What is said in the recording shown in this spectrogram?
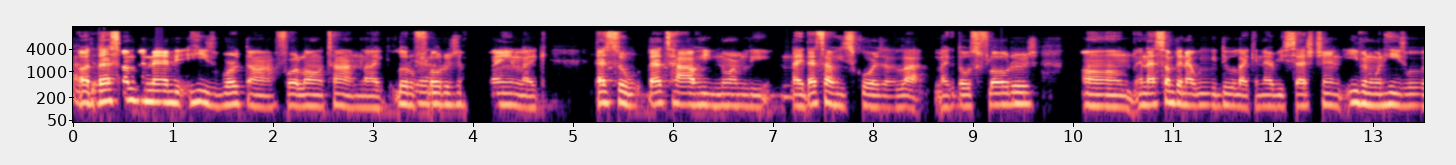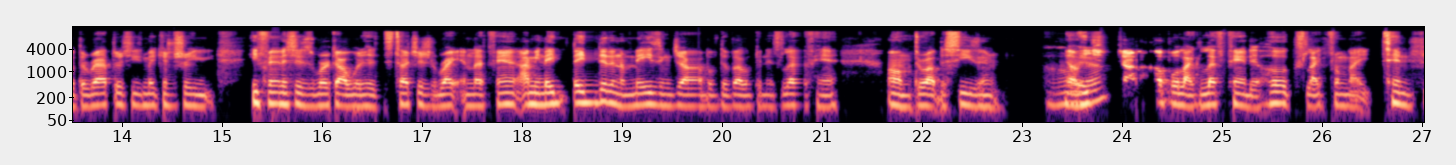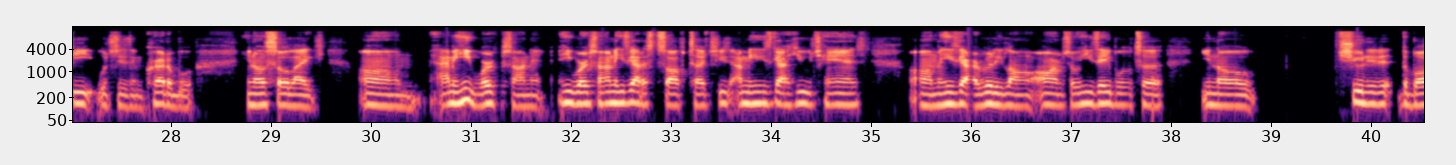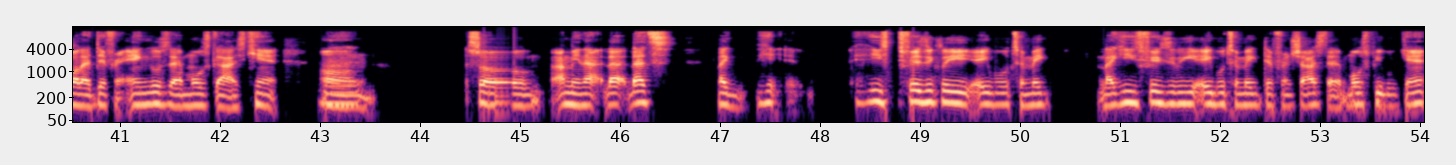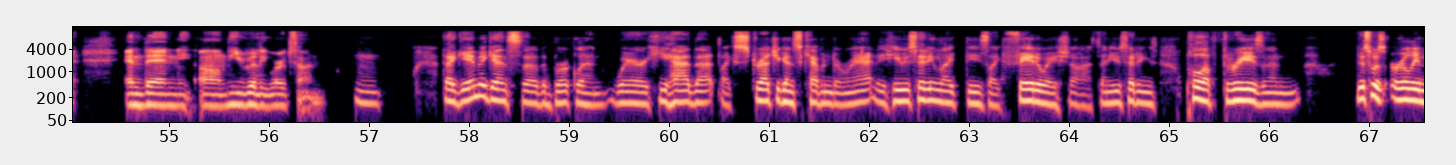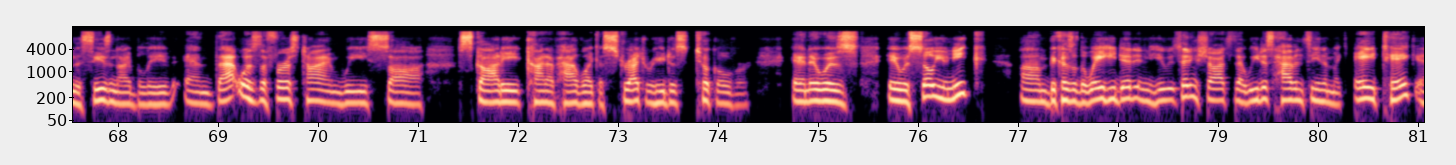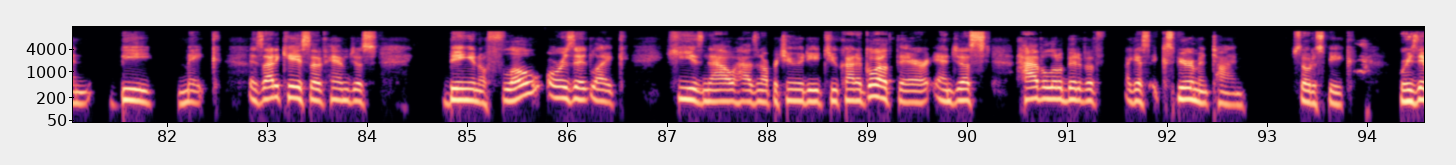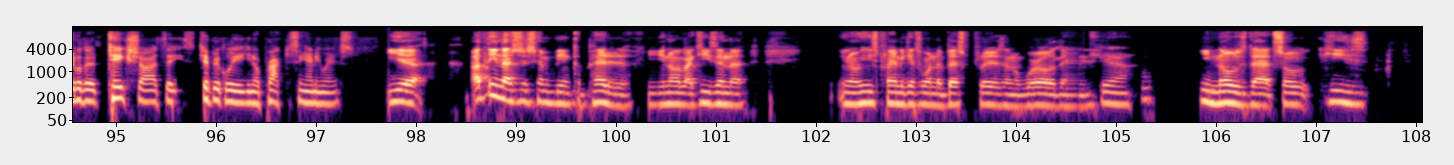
uh, that's something that he's worked on for a long time like little yeah. floaters in the lane like that's so that's how he normally like that's how he scores a lot like those floaters. Um and that's something that we do like in every session. Even when he's with the raptors he's making sure he he finishes his workout with his touches right and left hand. I mean they they did an amazing job of developing his left hand um throughout the season. Oh, you know, yeah? he shot a couple like left-handed hooks like from like 10 feet which is incredible. You know so like um, I mean, he works on it. He works on it. He's got a soft touch. He's, I mean, he's got huge hands. Um, and he's got a really long arm, so he's able to, you know, shoot it the ball at different angles that most guys can't. Right. Um, so I mean that that that's like he he's physically able to make like he's physically able to make different shots that most people can't, and then um he really works on it. Mm that game against uh, the Brooklyn where he had that like stretch against Kevin Durant and he was hitting like these like fadeaway shots and he was hitting pull up threes and then this was early in the season I believe and that was the first time we saw Scottie kind of have like a stretch where he just took over. And it was it was so unique um, because of the way he did it and he was hitting shots that we just haven't seen him like a take and b make. Is that a case of him just being in a flow or is it like he is now has an opportunity to kind of go out there and just have a little bit of a i guess experiment time so to speak where he's able to take shots that he's typically you know practicing anyways? Yeah. I think that's just him being competitive you know like he's in the you know he's playing against one of the best players in the world and yeah. he knows that. So he's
